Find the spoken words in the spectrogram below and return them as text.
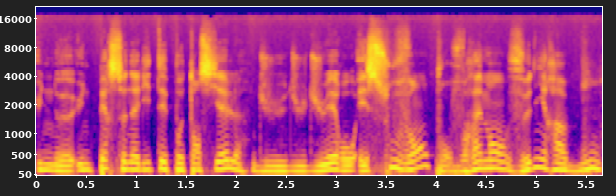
une, personnalité potentielle du, héros. Et souvent, pour vraiment venir à bout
